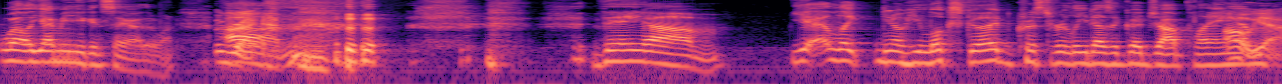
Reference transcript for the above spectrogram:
well, yeah, I mean you can say either one. Right. Um, they um yeah, like, you know, he looks good. Christopher Lee does a good job playing oh him. yeah.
